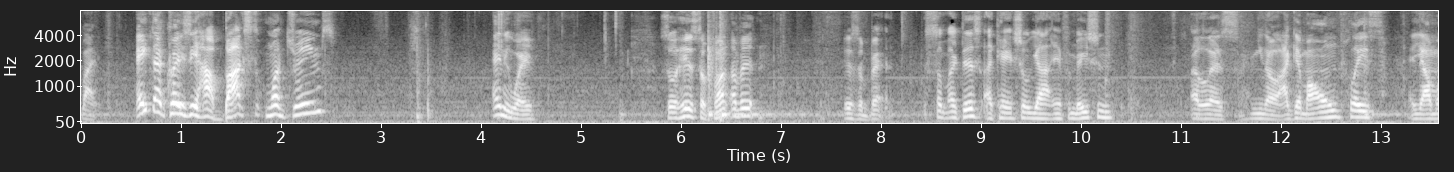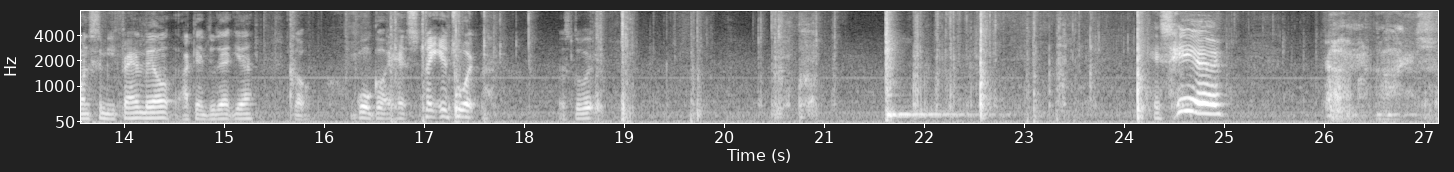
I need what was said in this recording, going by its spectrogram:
Like, ain't that crazy how box want dreams? Anyway, so here's the front of it. It's a bad something like this. I can't show y'all information unless you know I get my own place and y'all want to send me fan mail. I can't do that yet. So, we'll go ahead straight into it. Let's do it. It's here. Oh my gosh.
